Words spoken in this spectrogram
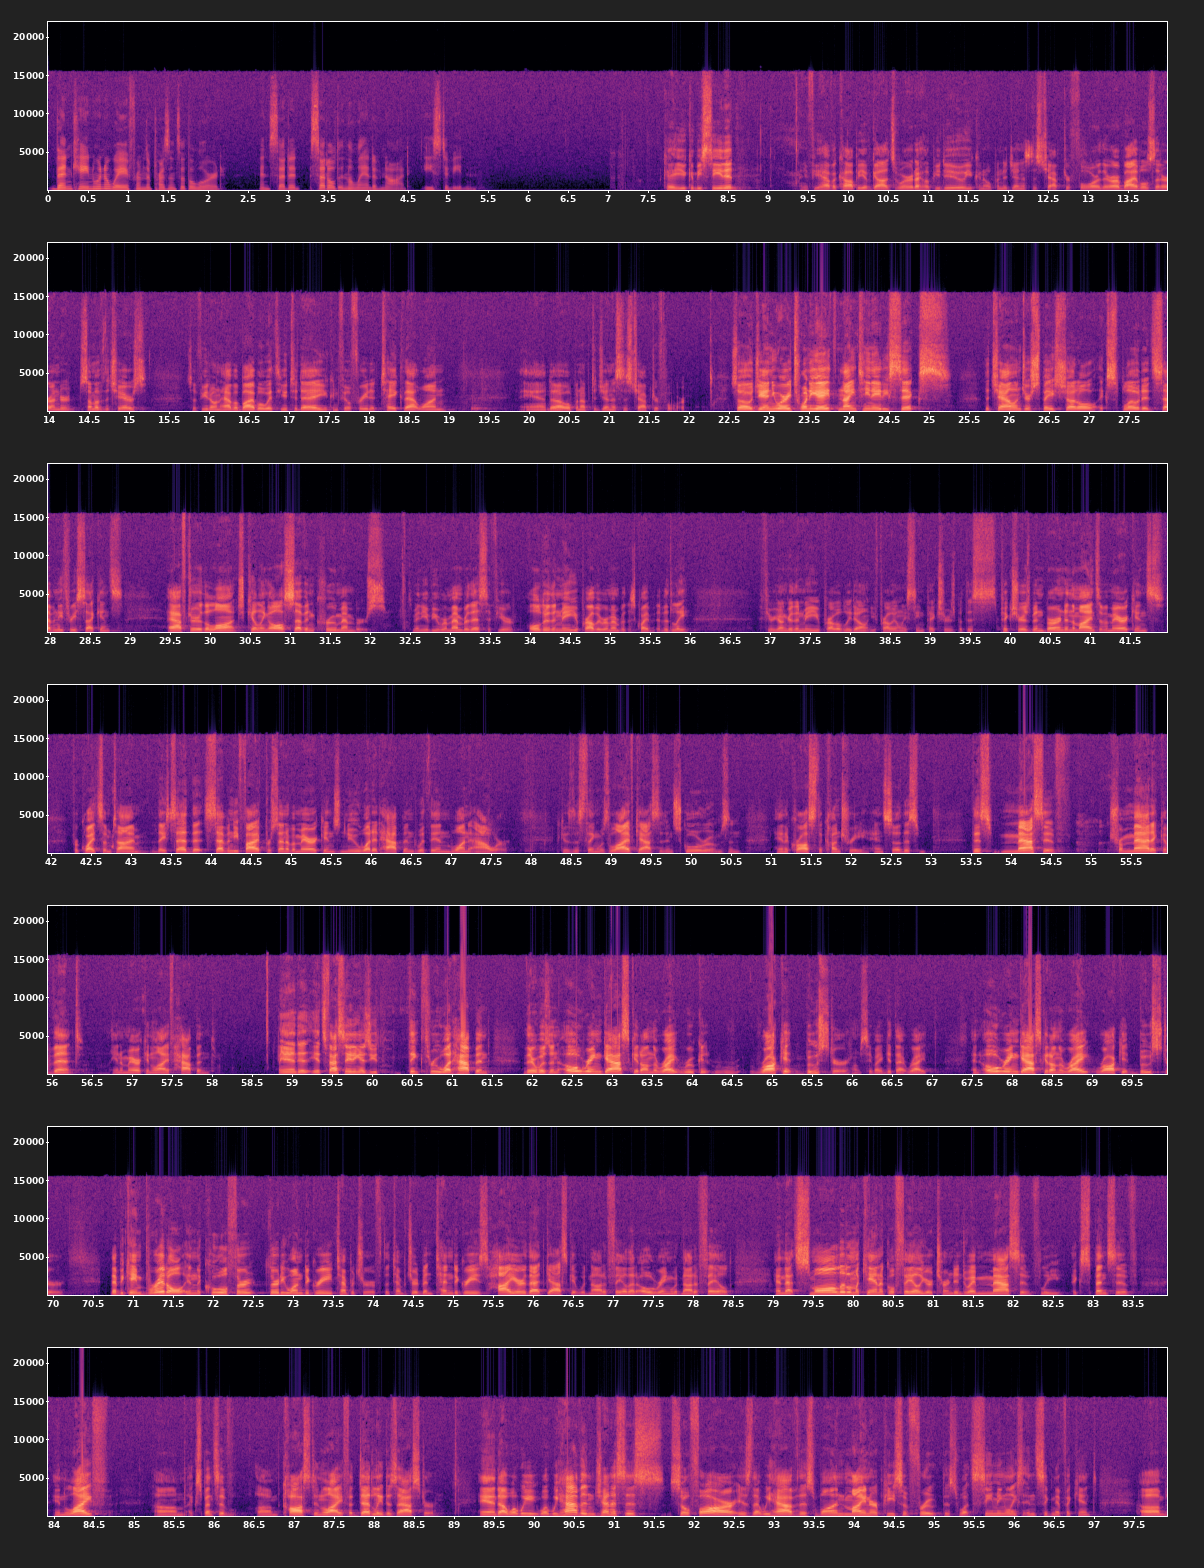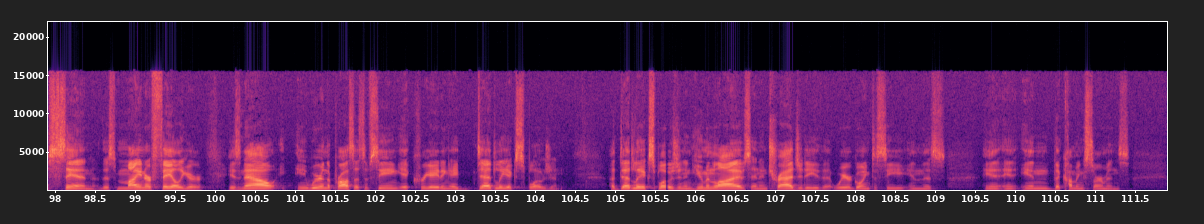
Then Cain went away from the presence of the Lord and settled in the land of Nod, east of Eden. Okay, you can be seated. If you have a copy of God's Word, I hope you do, you can open to Genesis chapter 4. There are Bibles that are under some of the chairs. So if you don't have a Bible with you today, you can feel free to take that one and uh, open up to Genesis chapter 4. So, January 28th, 1986, the Challenger space shuttle exploded 73 seconds after the launch, killing all seven crew members. Many of you remember this. If you're older than me, you probably remember this quite vividly. If you're younger than me, you probably don't. You've probably only seen pictures, but this picture has been burned in the minds of Americans for quite some time. They said that 75% of Americans knew what had happened within one hour because this thing was live casted in schoolrooms and, and across the country. And so this, this massive, traumatic event in American life happened. And it, it's fascinating as you think through what happened. There was an O ring gasket on the right rocket, rocket booster. Let me see if I can get that right. An O ring gasket on the right rocket booster that became brittle in the cool 31 degree temperature. If the temperature had been 10 degrees higher, that gasket would not have failed, that O ring would not have failed. And that small little mechanical failure turned into a massively expensive in life, um, expensive um, cost in life, a deadly disaster. And uh, what, we, what we have in Genesis so far is that we have this one minor piece of fruit, this what seemingly insignificant um, sin, this minor failure, is now, we're in the process of seeing it creating a deadly explosion. A deadly explosion in human lives and in tragedy that we're going to see in, this, in, in, in the coming sermons.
